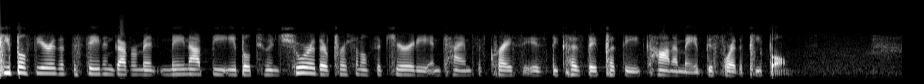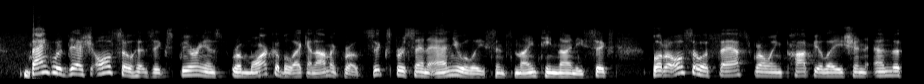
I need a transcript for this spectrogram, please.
People fear that the state and government may not be able to ensure their personal security in times of crises because they put the economy before the people. Bangladesh also has experienced remarkable economic growth, 6% annually since 1996 but also a fast growing population and the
